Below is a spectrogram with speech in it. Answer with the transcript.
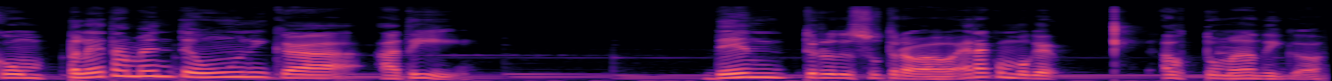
completamente única a ti dentro de su trabajo. Era como que automático.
